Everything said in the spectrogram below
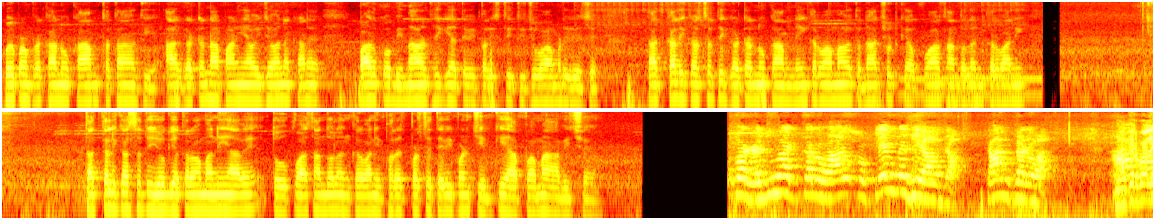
કોઈપણ પ્રકારનું કામ થતા નથી. આ ગટરના પાણી આવી જવાને કારણે બાળકો બીમાર થઈ ગયા તેવી પરિસ્થિતિ જોવા મળી રહી છે. તાત્કાલિક અસરથી ગટરનું કામ નહીં કરવામાં આવે તો ના છૂટકે અપવાસ આંદોલન કરવાની તાત્કાલિક અસરથી યોગ્ય કરવામાં નહીં આવે તો ઉપવાસ આંદોલન કરવાની ફરજ પડશે તેવી પણ ચીમકી આપવામાં આવી છે. ઉપર રજૂઆત કરો આ લોકો કેમ નથી આવતા કામ કરવા? હા પાડે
